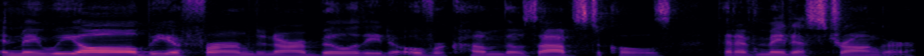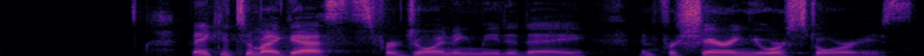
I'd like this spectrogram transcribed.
and may we all be affirmed in our ability to overcome those obstacles that have made us stronger. Thank you to my guests for joining me today and for sharing your stories.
